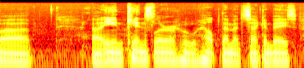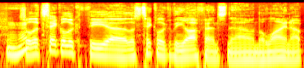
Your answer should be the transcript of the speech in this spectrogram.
uh, uh, Ian Kinsler, who helped them at second base. So let's take a look at the uh, let's take a look at the offense now and the lineup.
